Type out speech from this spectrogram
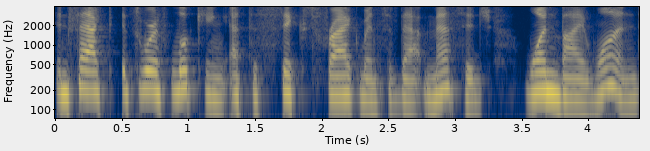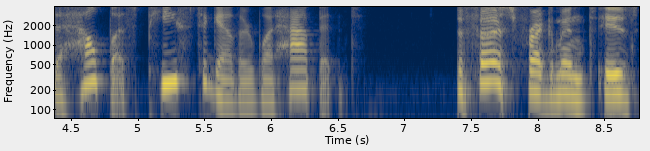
In fact, it's worth looking at the six fragments of that message one by one to help us piece together what happened. The first fragment is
